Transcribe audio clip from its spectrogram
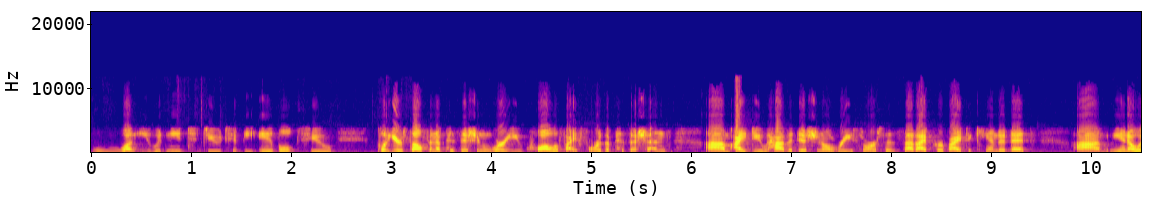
what you would need to do to be able to put yourself in a position where you qualify for the positions. Um, I do have additional resources that I provide to candidates. Um, you know,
